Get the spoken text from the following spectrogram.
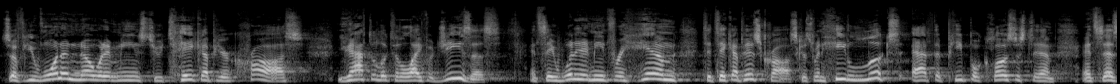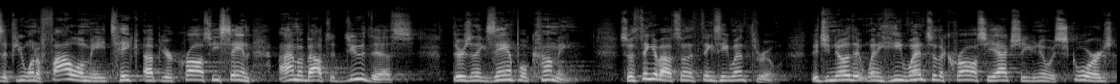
So if you want to know what it means to take up your cross, you have to look to the life of Jesus and say, what did it mean for him to take up his cross? Because when he looks at the people closest to him and says, if you want to follow me, take up your cross, he's saying, I'm about to do this. There's an example coming. So think about some of the things he went through. Did you know that when he went to the cross, he actually, you know, was scourged,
